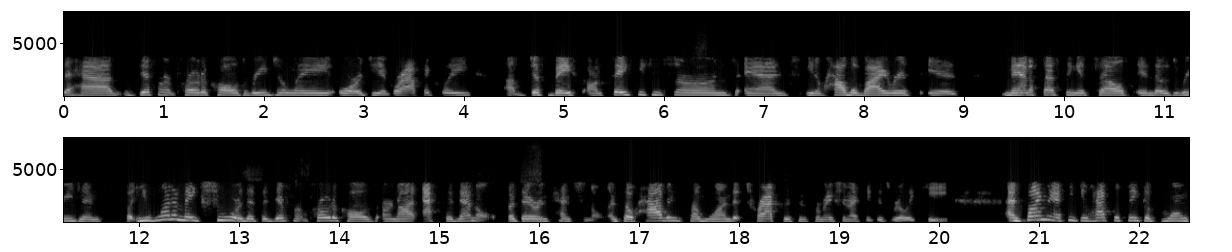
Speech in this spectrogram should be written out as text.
to have different protocols regionally or geographically, um, just based on safety concerns and you know how the virus is manifesting itself in those regions. But you want to make sure that the different protocols are not accidental, but they're intentional. And so having someone that tracks this information, I think, is really key. And finally, I think you have to think of long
